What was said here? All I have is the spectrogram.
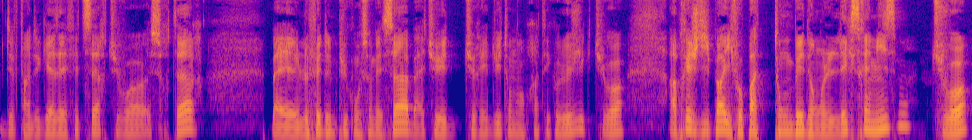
de, enfin, de gaz à effet de serre, tu vois, sur Terre. Bah, le fait de ne plus consommer ça, bah, tu, tu réduis ton empreinte écologique, tu vois. Après, je dis pas, il faut pas tomber dans l'extrémisme, tu vois.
